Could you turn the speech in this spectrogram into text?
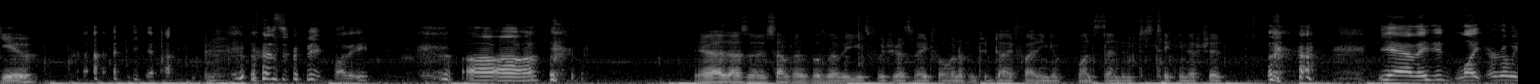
you. Yeah, that's pretty funny. Uh, Yeah, that's also sometimes was very useful to just wait for one of them to die fighting monster and then just taking their shit. yeah, they did like early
